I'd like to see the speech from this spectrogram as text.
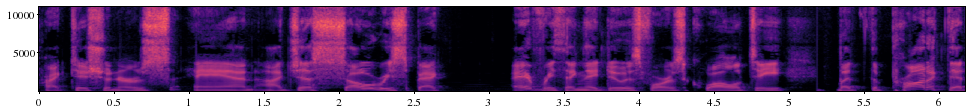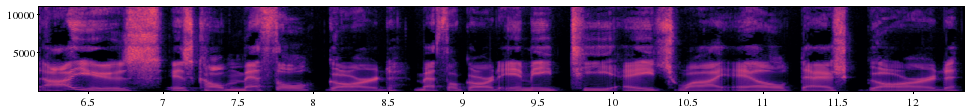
practitioners, and I just so respect everything they do as far as quality. But the product that I use is called Methyl Guard, Methyl Guard, M E T H Y L dash guard.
